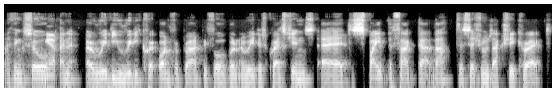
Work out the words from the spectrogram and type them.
I think so. Yep. And a really, really quick one for Brad before we're going to read his questions. Uh, despite the fact that that decision was actually correct,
